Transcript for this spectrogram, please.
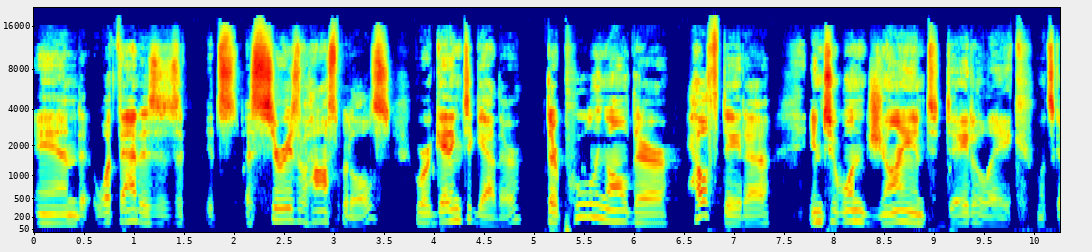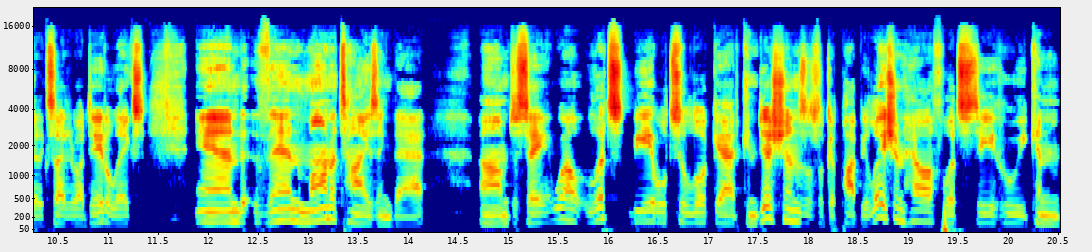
and what that is is a, it's a series of hospitals who are getting together. They're pooling all their health data into one giant data lake. Let's get excited about data lakes, and then monetizing that um, to say, well, let's be able to look at conditions, let's look at population health, let's see who we can,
